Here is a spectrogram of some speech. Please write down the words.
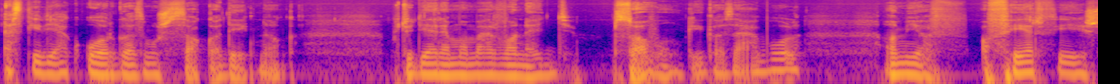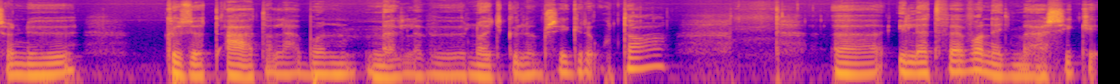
Ezt hívják orgazmus szakadéknak. Úgyhogy erre ma már van egy szavunk igazából, ami a, a férfi és a nő között általában meglevő nagy különbségre utal. Illetve van egy másik,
